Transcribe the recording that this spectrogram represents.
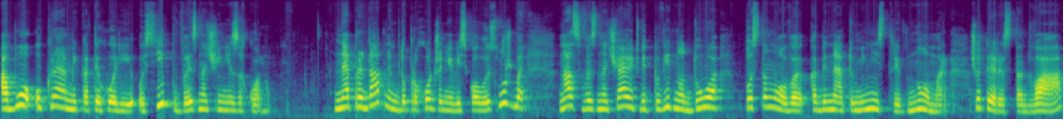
або окремі категорії осіб, визначені законом. Непридатним до проходження військової служби нас визначають відповідно до постанови Кабінету міністрів номер 402,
